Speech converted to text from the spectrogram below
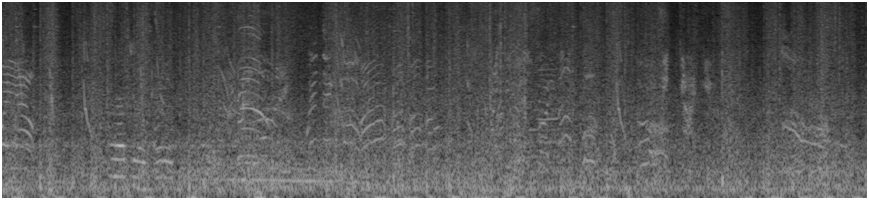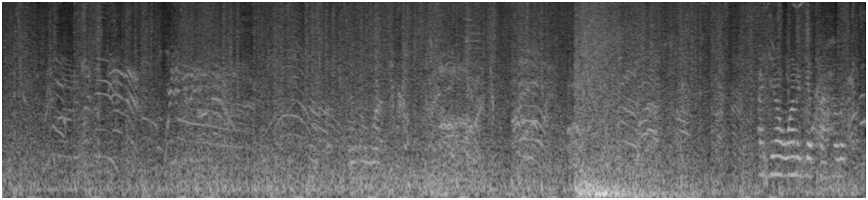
way out! I'm not doing anything. We got you! Where you getting on now? Doesn't work. I didn't want to get the helicopter.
